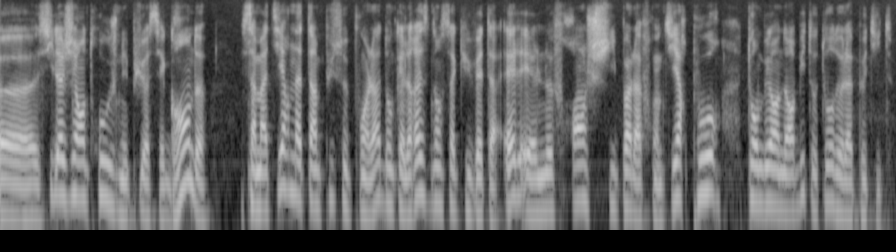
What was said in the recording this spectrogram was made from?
Euh, si la géante rouge n'est plus assez grande, sa matière n'atteint plus ce point-là, donc elle reste dans sa cuvette à elle et elle ne franchit pas la frontière pour tomber en orbite autour de la petite.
